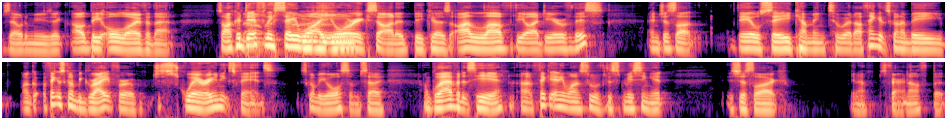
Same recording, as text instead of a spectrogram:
Zelda music, I'd be all over that. So I could Oh definitely see why you're excited because I love the idea of this and just like DLC coming to it. I think it's going to be I think it's going to be great for just Square Enix fans. It's going to be awesome. So I'm glad that it's here. I don't think anyone sort of dismissing it is just like, you know, it's fair enough, but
